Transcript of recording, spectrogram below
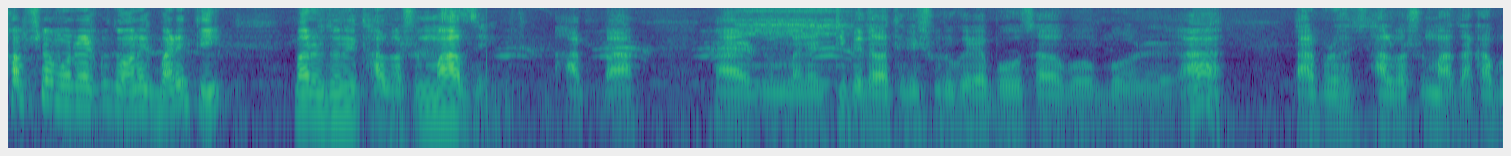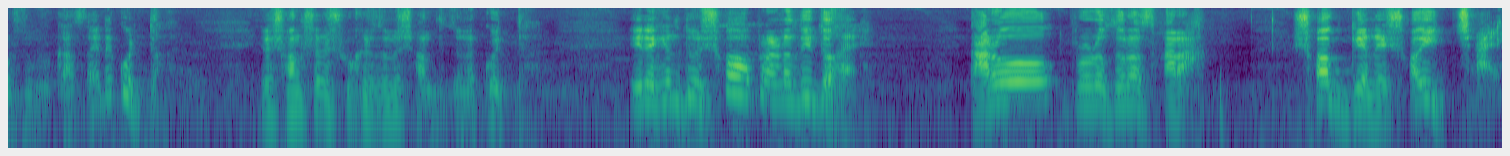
সবসময় মনে রাখব যে অনেক বাড়িতেই মানুষজন এই থাল বাসন মাজে, হাত পা, আর মানে টিপে দেওয়া থেকে শুরু করে বৌসা বোর হ্যাঁ? তারপরে হচ্ছে থাল বাসন মাজা, কাপড় চোপড় কাচা, এটা করতে হয়। এটা সংসারের সুখের জন্য, শান্তির জন্য করতে হয়। এটা কিন্তু স্বপ্রাণোদিত হয়। কারও প্ররোচনা ছাড়া সজ্ঞানে স্বইচ্ছায়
